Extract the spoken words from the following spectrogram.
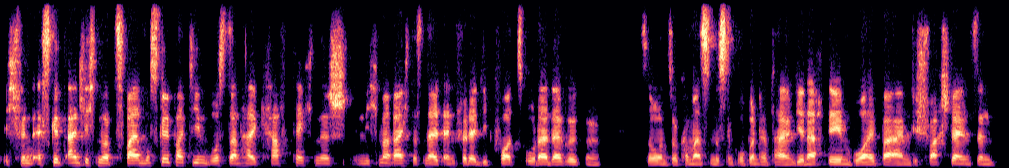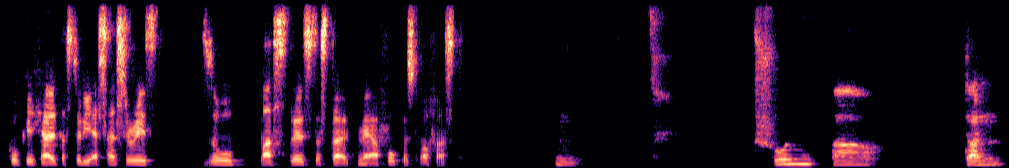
ich finde, es gibt eigentlich nur zwei Muskelpartien, wo es dann halt krafttechnisch nicht mehr reicht. Das sind halt entweder die Quads oder der Rücken. So und so kann man es ein bisschen grob unterteilen. Je nachdem, wo halt bei einem die Schwachstellen sind, gucke ich halt, dass du die Accessories so bastelst, dass du halt mehr Fokus drauf hast. Hm. Schon äh, dann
